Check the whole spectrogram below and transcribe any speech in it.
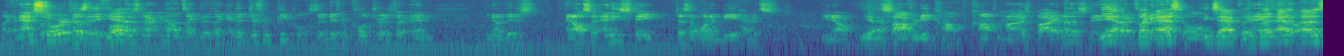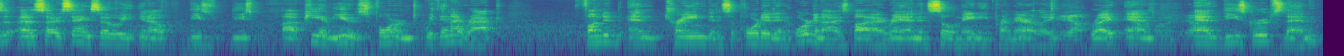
like naturally, Historically, because they yeah. on, you know, it's like they're like and they're different peoples, they're different cultures, they're and you know they just and also any state doesn't want to be have its you know Yeah. sovereignty comp- compromised by another state. Yeah, so it's like as exactly, thing, but so- as, as as I was saying, so you know these these uh, PMUs formed within Iraq, funded and trained and supported and organized by Iran and Soleimani primarily. Yeah. Right, and one of- yeah. and these groups then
